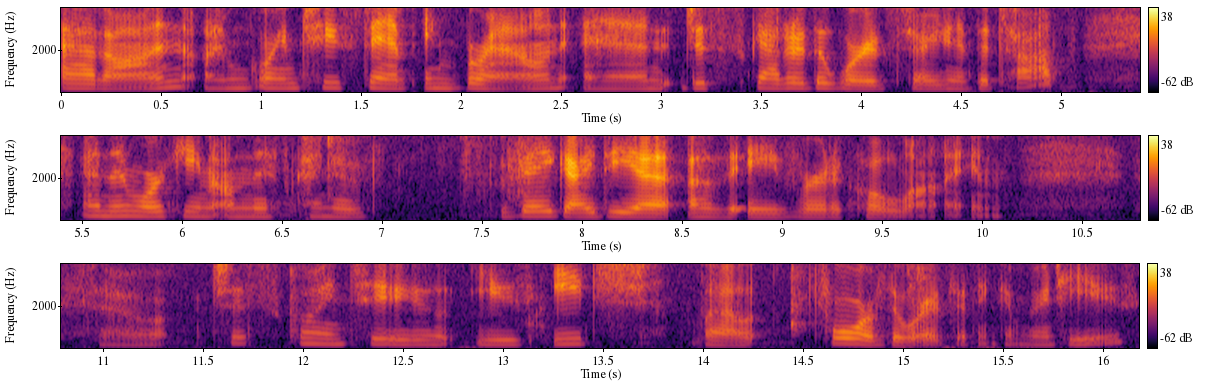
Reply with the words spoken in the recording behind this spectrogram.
add-on, I'm going to stamp in brown and just scatter the words starting at the top and then working on this kind of vague idea of a vertical line. So just going to use each, well, four of the words I think I'm going to use,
